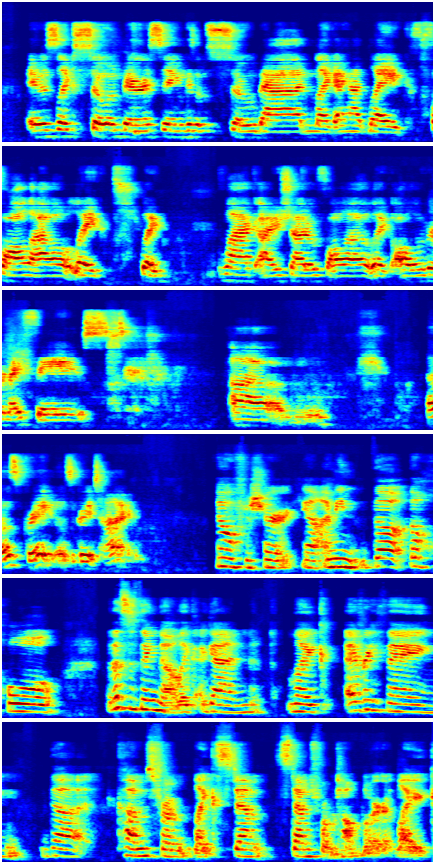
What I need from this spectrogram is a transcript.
it was like so embarrassing because it was so bad, and like I had like fallout, like like black eyeshadow fallout like all over my face. Um, that was great. That was a great time. No, for sure. Yeah, I mean the the whole that's the thing though, like again, like everything that comes from like stem stems from Tumblr. Like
